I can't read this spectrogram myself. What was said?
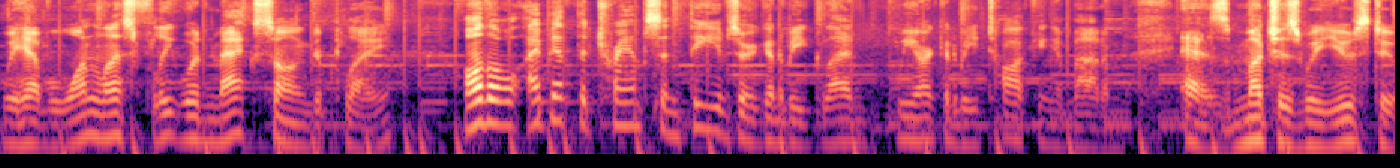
We have one less Fleetwood Mac song to play. Although I bet the tramps and thieves are going to be glad we aren't going to be talking about them as much as we used to.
